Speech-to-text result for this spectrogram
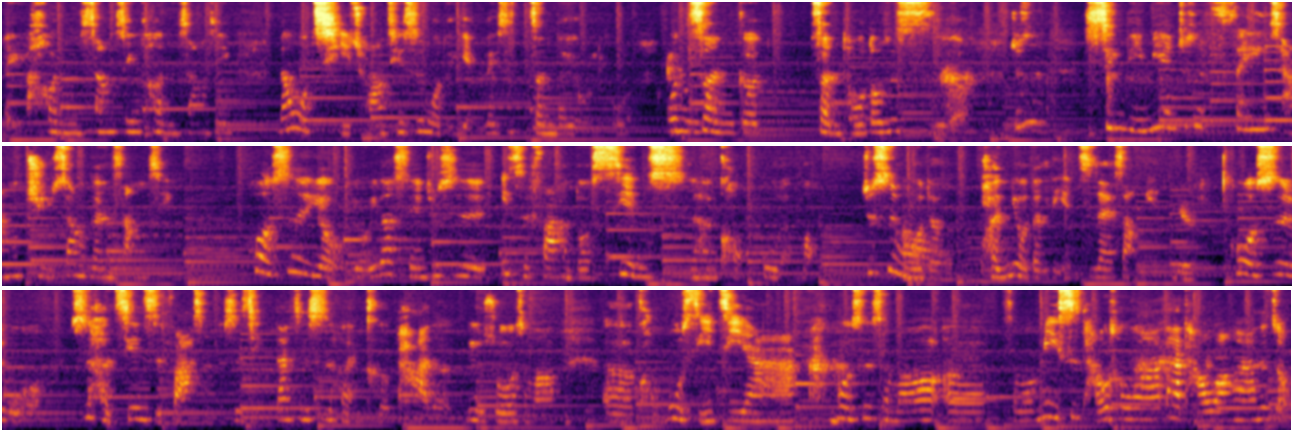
泪，很伤心，很伤心。然后我起床，其实我的眼泪是真的有流了，我整个枕头都是湿的，就是心里面就是非常沮丧跟伤心。或者是有有一段时间，就是一直发很多现实很恐怖的梦，就是我的朋友的脸是在上面，oh. 或者是我是很现实发生的事情，但是是很可怕的，例如说什么呃恐怖袭击啊，或者是什么呃什么密室逃脱啊、大逃亡啊那种，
